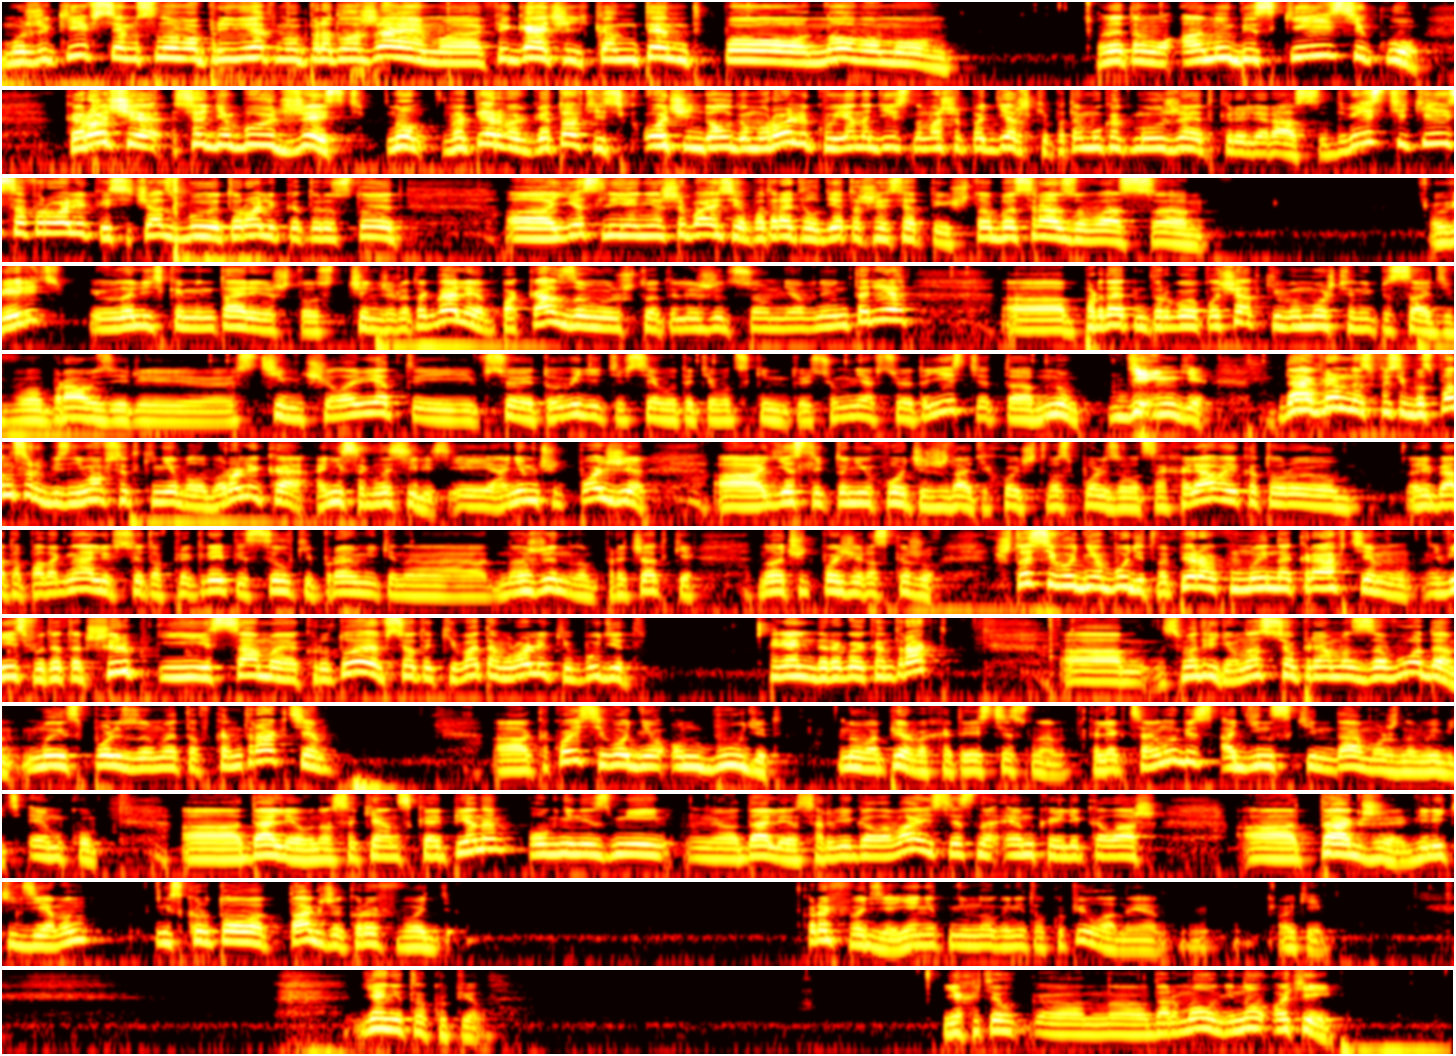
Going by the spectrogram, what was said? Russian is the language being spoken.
Мужики, всем снова привет. Мы продолжаем э, фигачить контент по новому вот этому Анубис кейсику. Короче, сегодня будет жесть. Ну, во-первых, готовьтесь к очень долгому ролику. Я надеюсь на ваши поддержки, потому как мы уже открыли раз 200 кейсов ролик, и сейчас будет ролик, который стоит, э, если я не ошибаюсь, я потратил где-то 60 тысяч. Чтобы сразу вас... Э, уверить и удалить комментарии, что ченджер и так далее. Показываю, что это лежит все у меня в инвентаре. А, продать на торговой площадке вы можете написать в браузере Steam Человек и все это увидите, все вот эти вот скины. То есть у меня все это есть, это, ну, деньги. Да, огромное спасибо спонсору, без него все-таки не было бы ролика, они согласились. И о нем чуть позже, а, если кто не хочет ждать и хочет воспользоваться халявой, которую ребята подогнали, все это в прикрепе, ссылки, промики на ножи, на перчатки, но чуть позже расскажу. Что сегодня будет? Во-первых, мы накрафтим весь вот этот ширп, и самое крутое, все-таки в этом ролике будет реально дорогой контракт. А, смотрите, у нас все прямо с завода, мы используем это в контракте. А, какой сегодня он будет? Ну, во-первых, это, естественно, коллекция Анубис. Один скин, да, можно выбить М-ку. А, далее у нас океанская пена, огненный змей. А, далее сорви голова, естественно, М-ка или калаш. А, также великий демон из крутого. Также кровь в воде. Кровь в воде. Я не, немного не то купил, ладно, я... Окей. Я не то купил. Я хотел э, на удар молнии, но окей.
